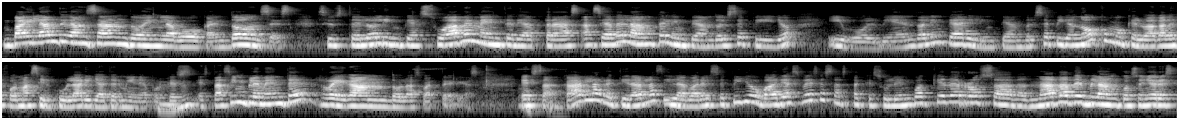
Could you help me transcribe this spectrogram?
bailando y danzando en la boca. Entonces, si usted lo limpia suavemente de atrás hacia adelante, limpiando el cepillo, y volviendo a limpiar y limpiando el cepillo, no como que lo haga de forma circular y ya termine, porque está simplemente regando las bacterias. Es sacarlas, retirarlas y lavar el cepillo varias veces hasta que su lengua quede rosada, nada de blanco, señores.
